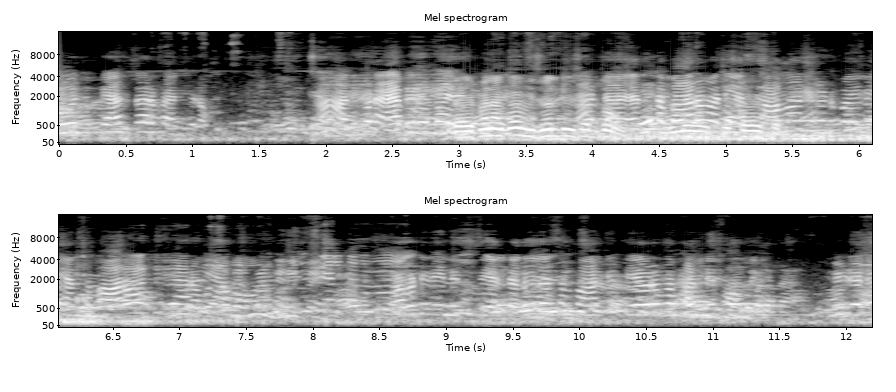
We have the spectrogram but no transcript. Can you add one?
రోజు గ్యాస్ ధర పెంచడం. అది కూడా యాభై రూపాయలు. అయిపోయినాక విజువల్ తీసేద్దాం ఎంత భారం అది? సామాన్యుడి పైన ఎంత భారం కాబట్టి దీన్ని తెలుగుదేశం పార్టీ తీవ్రంగా ఖండిస్తుంది. ఇమీడియట్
